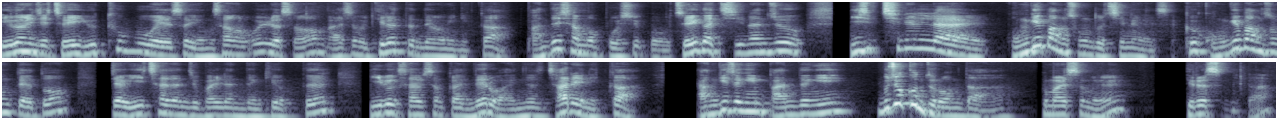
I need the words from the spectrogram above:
이건 이제 저희 유튜브에서 영상을 올려서 말씀을 드렸던 내용이니까 반드시 한번 보시고 저희가 지난주 27일 날 공개 방송도 진행했어요. 그 공개 방송 때도 제가 2차 전지 관련된 기업들 240선까지 내려와 있는 자리니까 단기적인 반등이 무조건 들어온다. 그 말씀을 드렸습니다.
